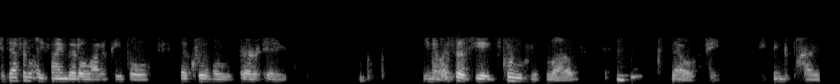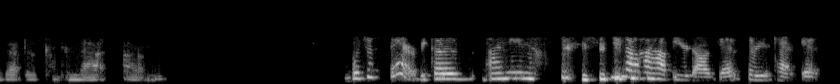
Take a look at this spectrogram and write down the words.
I definitely find that a lot of people equivalent or uh, you know associate food with love. Mm-hmm. So I, I think part of that does come from that. Um, which is fair because I mean, you know how happy your dog gets or your cat gets.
